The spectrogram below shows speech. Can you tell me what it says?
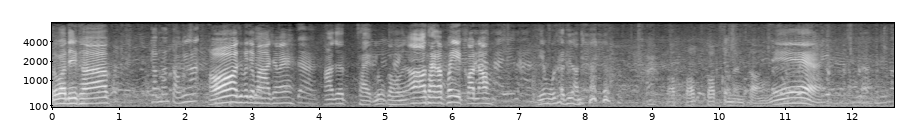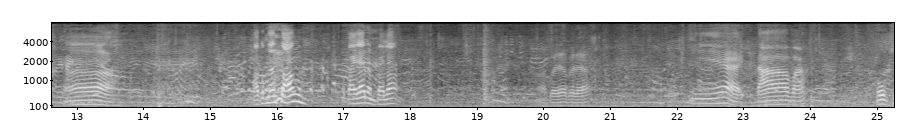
สวัสดีครับกำนันต่อไหมฮะอ๋อที่ว่าจะมาใช่ไหมจ้าเอาจะถ่ายรูปกับผมเอาเอาถ่ายกับพระเอกก่อนเอา เฮียหมูถ่ายที่หลังป๊อปป๊อปป๊อปกำนันสองนี่อ่าเอากำนันสองไปแล้วนั่นไปแล้วอ่าไปแล้วไปแล้วเนี่ยตาวะโอเค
